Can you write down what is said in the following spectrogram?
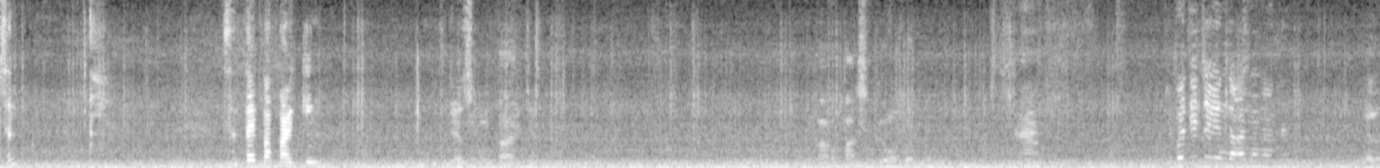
San, saan tayo pa-parking? Diyan sa mga bahay dyan. Makakapasok yung abot. Ah, Diba dito yung daanan natin? Ano?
